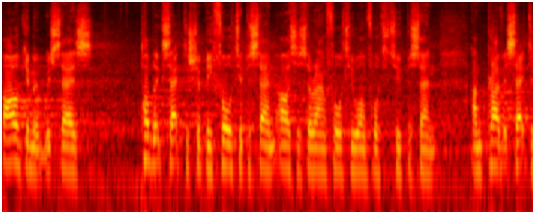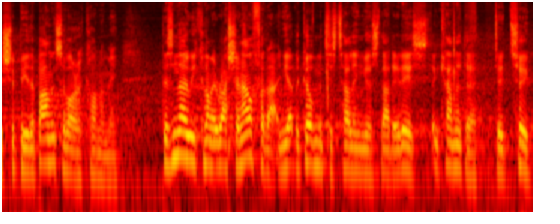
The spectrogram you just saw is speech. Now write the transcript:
argument which says public sector should be 40%, ours is around 41, 42%, and private sector should be the balance of our economy. There's no economic rationale for that, and yet the government is telling us that it is, and Canada did too.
